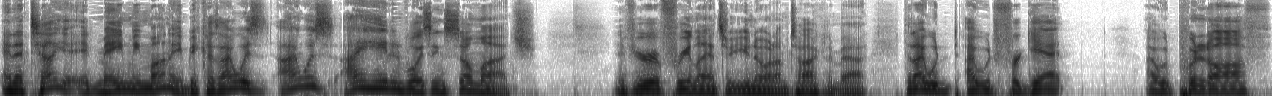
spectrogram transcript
and I tell you, it made me money because I was, I was, I hate invoicing so much. If you're a freelancer, you know what I'm talking about. That I would, I would forget, I would put it off.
